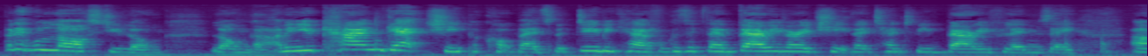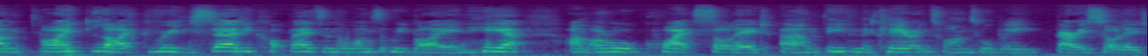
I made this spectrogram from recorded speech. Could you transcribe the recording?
but it will last you long longer. I mean, you can get cheaper cot beds, but do be careful because if they're very, very cheap, they tend to be very flimsy. Um, I like really sturdy cot beds, and the ones that we buy in here um, are all quite solid. Um, even the clearance ones will be very solid.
